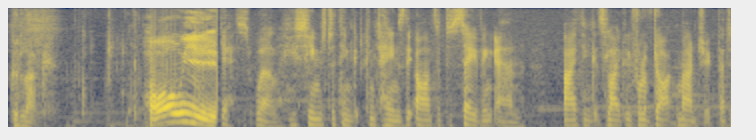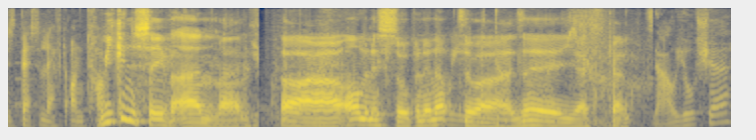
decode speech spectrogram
Good luck. Oh yeah! Yes, well, he seems to think it contains the answer to saving Anne. I think it's likely full of dark magic that is better left untouched. We can save Anne, man. Ah, Ominis is opening up to us. Hey, you cunt. Now you'll share?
